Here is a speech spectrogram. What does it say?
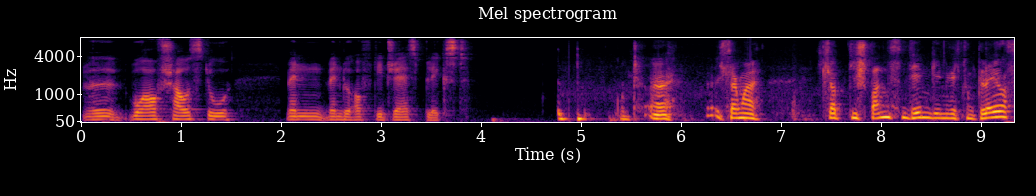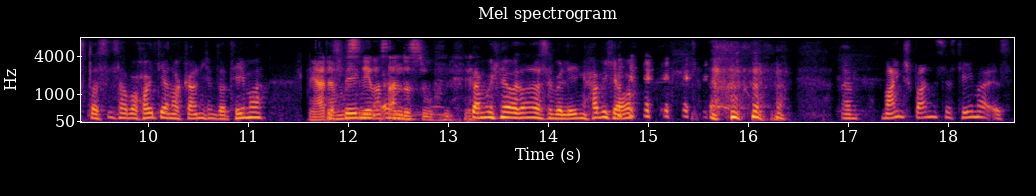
worauf schaust du, wenn, wenn du auf die Jazz blickst? Gut, äh, ich sag mal, ich glaube, die spannendsten Themen gehen Richtung Playoffs, das ist aber heute ja noch gar nicht unser Thema. Ja, da musst du dir was ähm, anderes suchen. Da muss ich mir was anderes überlegen, habe ich auch. ähm, mein spannendstes Thema ist,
